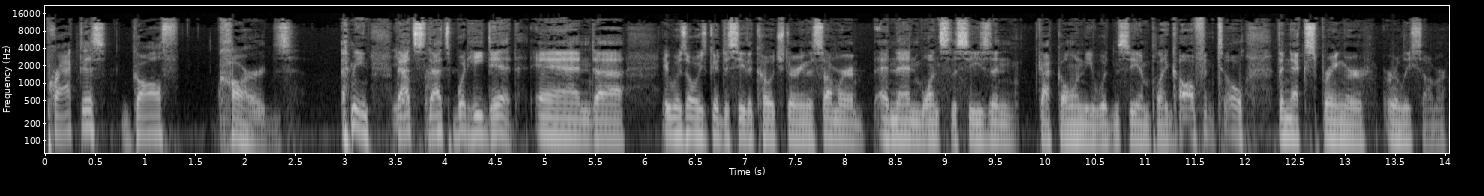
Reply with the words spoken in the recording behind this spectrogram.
practice, golf, cards. I mean, that's yep. that's what he did, and uh, it was always good to see the coach during the summer. And then once the season got going, you wouldn't see him play golf until the next spring or early summer.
